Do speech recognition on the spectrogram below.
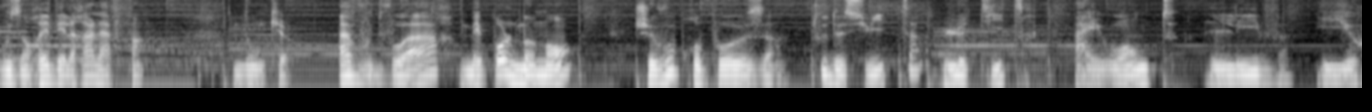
vous en révélera la fin. Donc à vous de voir, mais pour le moment, je vous propose tout de suite le titre I Won't Leave You.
